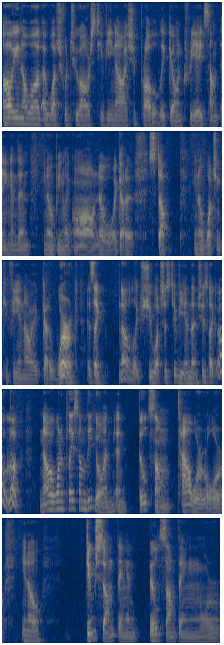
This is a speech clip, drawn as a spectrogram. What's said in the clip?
oh you know what? I watched for two hours tv now. I should probably go and create something. And then you know being like oh no i gotta stop you know, watching TV and now I gotta work. It's like, no, like she watches TV and then she's like, oh, look, now I want to play some Lego and, and build some tower or, you know, do something and build something or,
